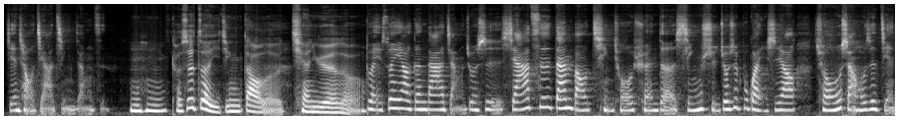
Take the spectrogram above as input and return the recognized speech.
减缴价金这样子。嗯哼，可是这已经到了签约了。对，所以要跟大家讲，就是瑕疵担保请求权的行使，就是不管你是要求偿或是减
